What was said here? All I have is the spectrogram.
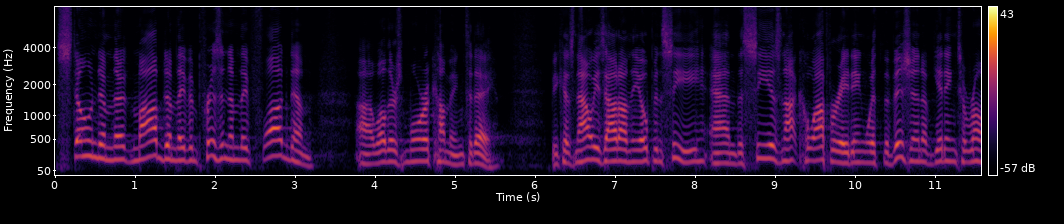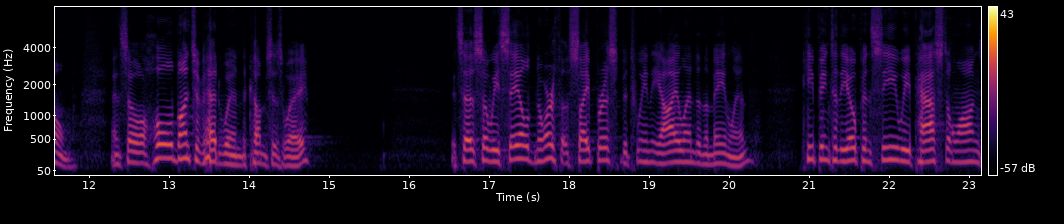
stoned him, they've mobbed him, they've imprisoned him, they've flogged him. Uh, well, there's more coming today because now he's out on the open sea and the sea is not cooperating with the vision of getting to Rome. And so a whole bunch of headwind comes his way. It says So we sailed north of Cyprus between the island and the mainland. Keeping to the open sea, we passed along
